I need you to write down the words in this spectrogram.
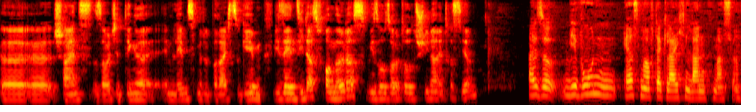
äh, äh scheint es solche Dinge im Lebensmittelbereich zu geben. Wie sehen Sie das, Frau Mölders? Wieso sollte uns China interessieren? Also wir wohnen erstmal auf der gleichen Landmasse.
